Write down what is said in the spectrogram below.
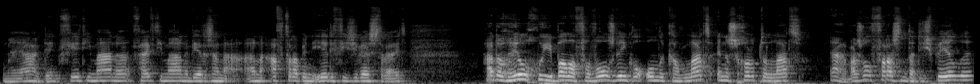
nou ja, ik denk 14 maanden, 15 maanden weer eens aan de, aan de aftrap in de Eredivisiewedstrijd. Had nog heel goede ballen van Wolfswinkel, onderkant lat en een de lat. Ja, was wel verrassend dat hij speelde.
